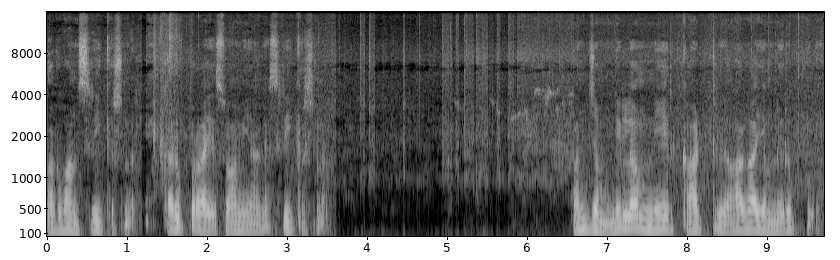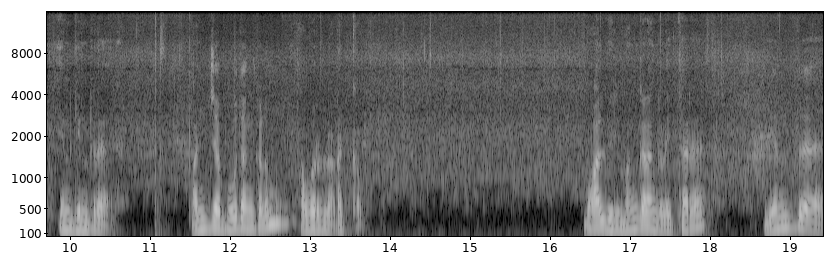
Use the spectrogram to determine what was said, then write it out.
பகவான் ஸ்ரீகிருஷ்ணர் கருப்பராய சுவாமியாக ஸ்ரீகிருஷ்ணர். பஞ்சம் நிலம் நீர் காற்று ஆகாயம் நெருப்பு என்கின்ற பஞ்சபூதங்களும் அவருள் அடக்கம். வாழ்வில் மங்களங்களை தர எந்த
